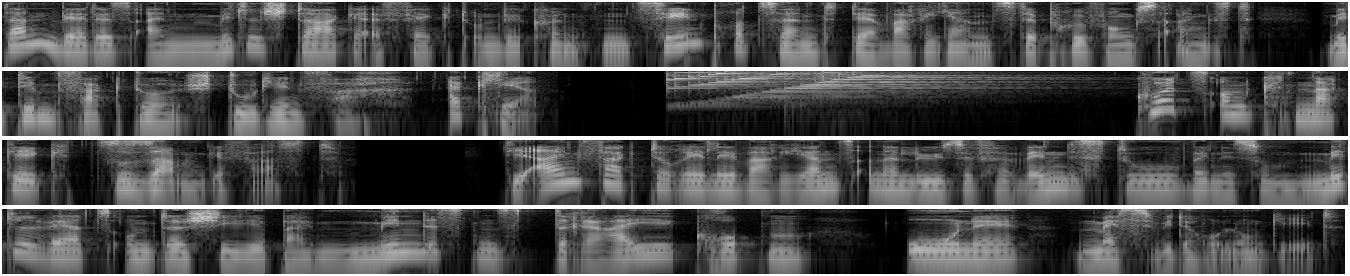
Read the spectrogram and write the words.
dann wäre es ein mittelstarker Effekt und wir könnten 10% der Varianz der Prüfungsangst mit dem Faktor Studienfach erklären. Kurz und knackig zusammengefasst. Die einfaktorielle Varianzanalyse verwendest du, wenn es um Mittelwertsunterschiede bei mindestens drei Gruppen ohne Messwiederholung geht.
